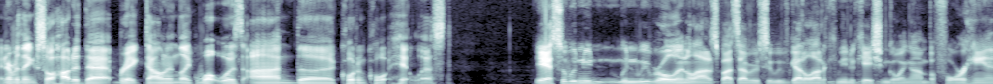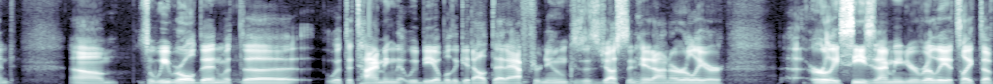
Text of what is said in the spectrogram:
and everything. So how did that break down and like what was on the quote unquote hit list? Yeah, so when we when we roll in a lot of spots, obviously we've got a lot of communication going on beforehand. Um, so we rolled in with the with the timing that we'd be able to get out that afternoon because as Justin hit on earlier, early season. I mean, you're really it's like the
